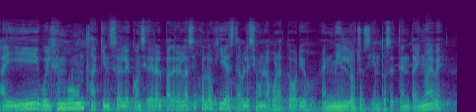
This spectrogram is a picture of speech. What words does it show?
Ahí Wilhelm Wundt, a quien se le considera el padre de la psicología, estableció un laboratorio en 1879.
